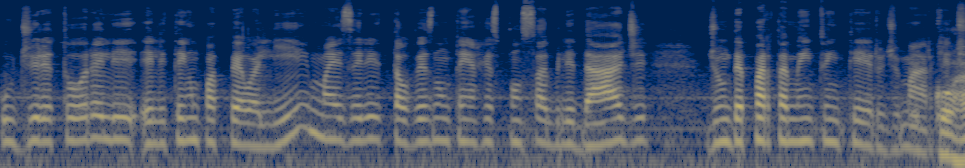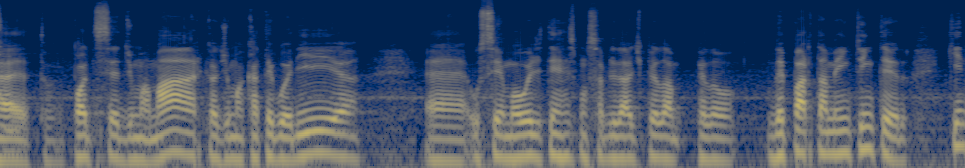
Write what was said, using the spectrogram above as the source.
o diretor ele, ele tem um papel ali, mas ele talvez não tenha responsabilidade de um departamento inteiro de marketing. Correto. Pode ser de uma marca, de uma categoria. É, o CMO ele tem a responsabilidade pela, pelo departamento inteiro, que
